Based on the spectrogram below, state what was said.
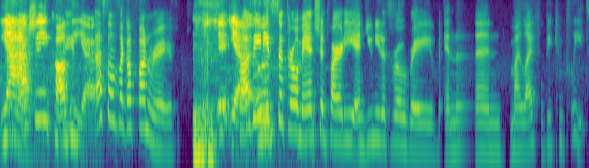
Yeah, Yeah. actually, Kazi. See, Yeah, That sounds like a fun rave. It, yeah, Fozzie it needs to throw a mansion party, and you need to throw a rave, and then my life will be complete.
